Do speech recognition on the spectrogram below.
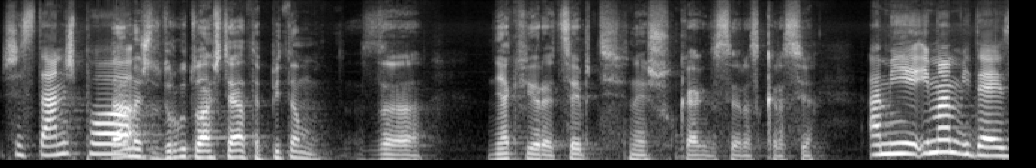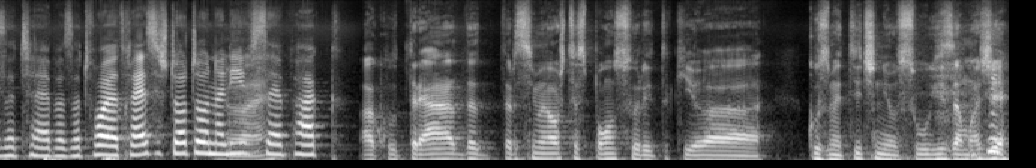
Ще станеш по... Да, между другото, аз ще я те питам за някакви рецепти, нещо, как да се разкрася. Ами имам идеи за тебе, за твоя трес, защото, нали, Давай. все пак... Ако трябва да търсиме още спонсори, такива козметични услуги за мъже.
